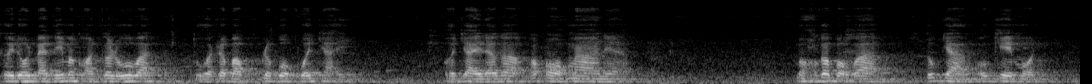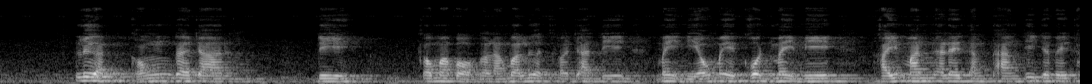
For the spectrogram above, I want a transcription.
เคยโดนแบบนี้มาก่อนก็รู้ว่า ตรวจระบบระบบหัวใจ หัวใจแล้วก็พอออกมาเนี่ยหมอก็บอกว่า ทุกอย่างโอเคหมด เลือดของอาจารย์ดีเขามาบอกตอนหลังว่าเลือดของอาจารย์ดี ไม่เหนียวไม่ข้นไม่มีไขมันอะไรต่างๆ ที่จะไปท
